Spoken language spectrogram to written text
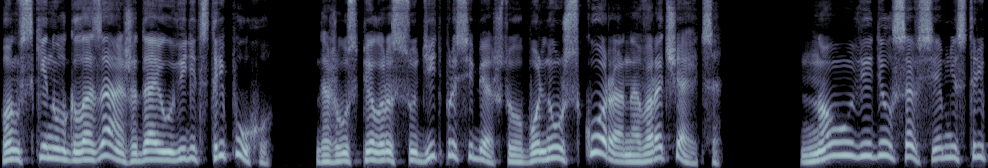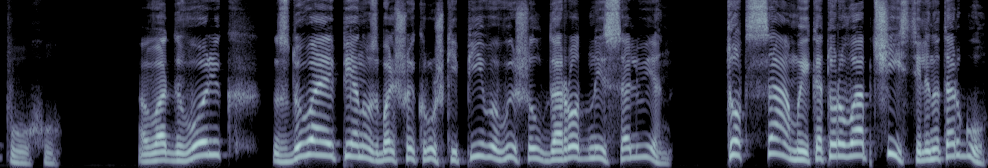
Он вскинул глаза, ожидая увидеть стрепуху. Даже успел рассудить про себя, что больно уж скоро она ворочается. Но увидел совсем не стрепуху. Во дворик, сдувая пену с большой кружки пива, вышел дородный сальвен. Тот самый, которого обчистили на торгу.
